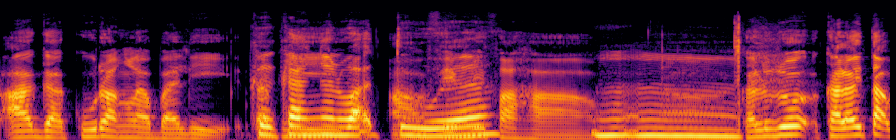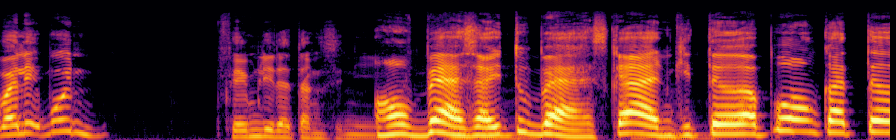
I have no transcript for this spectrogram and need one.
agak kurang lah balik. Kekangan waktu, ah, ya. Family faham. Mm-mm. Ah, kalau kalau tak balik pun, family datang sini. Oh best lah itu best kan kita apa orang kata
